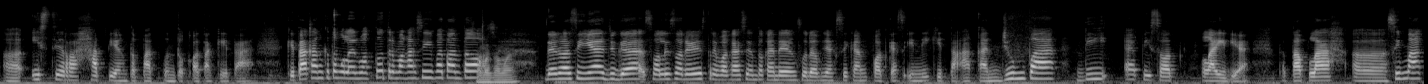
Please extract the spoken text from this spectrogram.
uh, istirahat yang tepat untuk otak kita. Kita akan ketemu lain waktu. Terima kasih Pak Tanto. Sama-sama. Dan pastinya juga Small Listeners, terima kasih untuk Anda yang sudah menyaksikan podcast ini. Kita akan jumpa di episode lainnya. Tetaplah eh, simak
